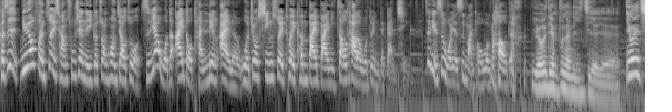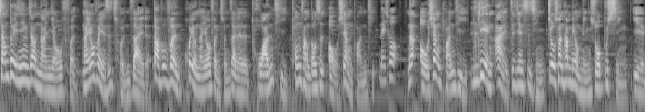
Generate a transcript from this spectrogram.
可是女友粉最常出现的一个状况叫做，只要我的 idol 谈恋爱了，我就心碎退坑，拜拜，你糟蹋了我对你的感情。这点是我也是满头问号的。有一点不能理解耶，因为相对性叫男友粉，男友粉也是存在的。大部分会有男友粉存在的团体，通常都是偶像团体。没错，那偶像团体恋爱这件事情，就算他没有明说不行，也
